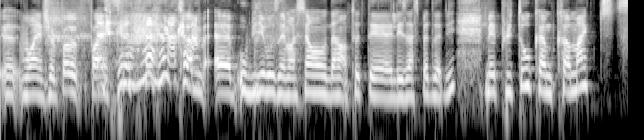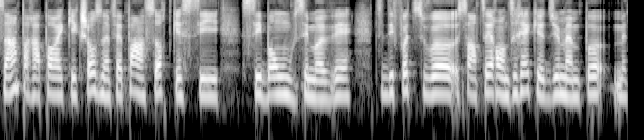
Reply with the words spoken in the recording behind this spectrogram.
euh, ouais, je veux pas faire comme euh, oublier vos émotions dans tous euh, les aspects de votre vie, mais plutôt comme comment tu te sens par rapport à quelque chose ne fait pas en sorte que c'est c'est bon ou c'est mauvais. Tu sais, des fois, tu vas sentir, on dirait que Dieu m'aime pas, mais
